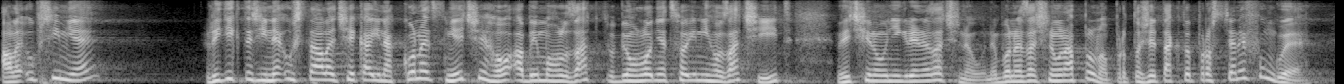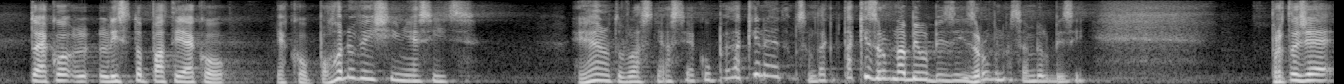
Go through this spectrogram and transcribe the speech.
Ale upřímně, Lidi, kteří neustále čekají na konec něčeho, aby, mohl za, aby mohlo něco jiného začít, většinou nikdy nezačnou. Nebo nezačnou naplno, protože tak to prostě nefunguje. To jako listopad je jako, jako pohodovější měsíc. Je, no to vlastně asi jako úplně taky ne, tam jsem tak, taky zrovna byl busy, zrovna jsem byl busy. Protože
